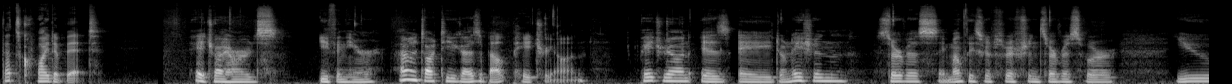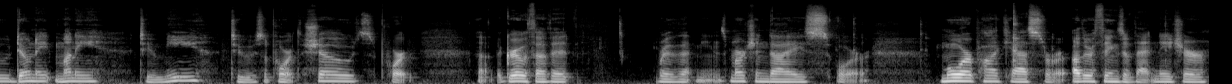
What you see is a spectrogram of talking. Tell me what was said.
that's quite a bit. Hey, tryhards. Ethan here. I want to talk to you guys about Patreon. Patreon is a donation service, a monthly subscription service where you donate money to me to support the show, to support uh, the growth of it, whether that means merchandise or more podcasts or other things of that nature.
